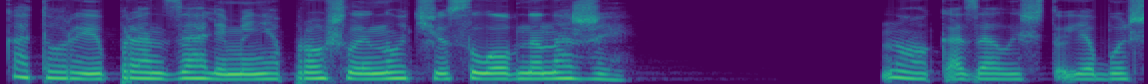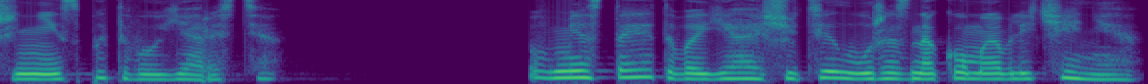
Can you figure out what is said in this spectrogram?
которые пронзали меня прошлой ночью словно ножи. Но оказалось, что я больше не испытываю ярости. Вместо этого я ощутила уже знакомое влечение.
